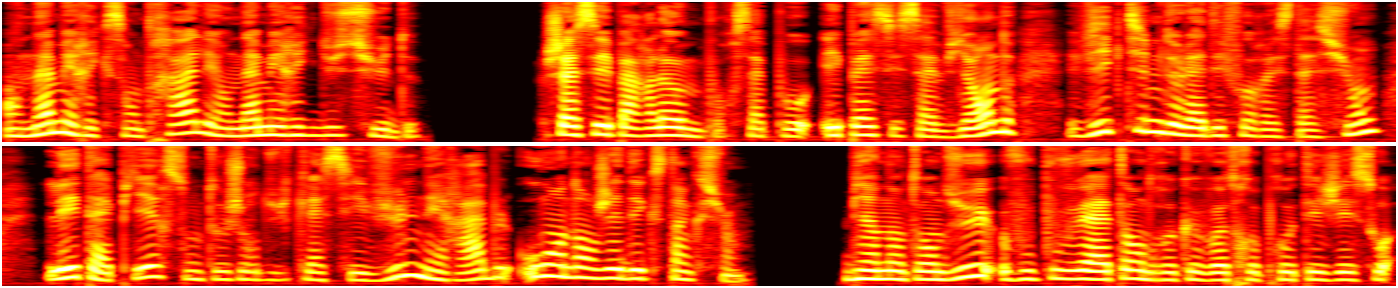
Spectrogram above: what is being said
en Amérique centrale et en Amérique du Sud. Chassés par l'homme pour sa peau épaisse et sa viande, victimes de la déforestation, les tapirs sont aujourd'hui classés vulnérables ou en danger d'extinction. Bien entendu, vous pouvez attendre que votre protégé soit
